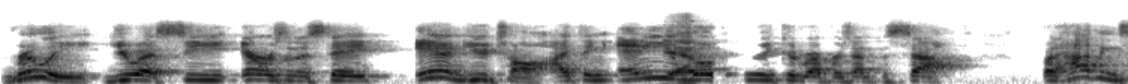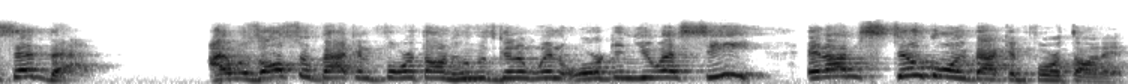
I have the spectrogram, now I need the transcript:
really USC, Arizona State, and Utah. I think any yep. of those three could represent the South. But having said that, I was also back and forth on who was going to win Oregon USC, and I'm still going back and forth on it.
